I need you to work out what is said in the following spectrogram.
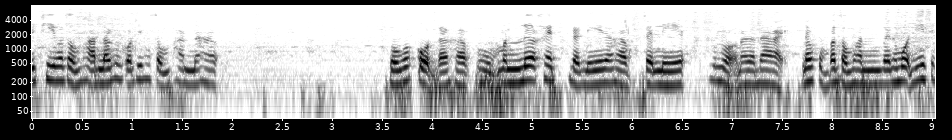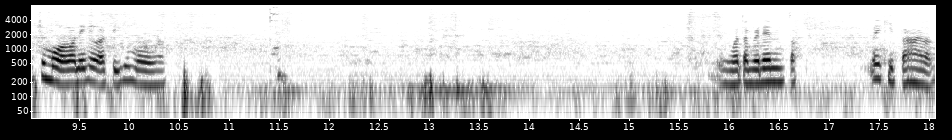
วิธีผสมพันธุ์แล้วก็กดที่ผสมพันธุ์นะครับ ผมก็กดนะครับมมันเลือกให้แบบนี้นะครับเซตนี้มันบอกน่าจะได้ แล้วผมผสมพันธุ์ไปทั้งหมด 20 ชั่วโมงตอนนี้คือ4ชั่วโมงครับผมว่าจะไปเล่นสักไม่กี่ตาหรอก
